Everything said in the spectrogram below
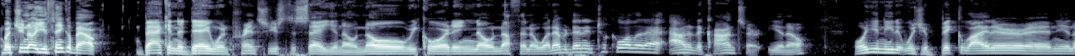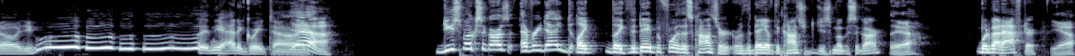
But you know, you think about back in the day when Prince used to say, you know, no recording, no nothing or whatever, then it took all of that out of the concert, you know? All you needed was your Bic lighter and, you know, you and you had a great time. Yeah. Do you smoke cigars every day? Like like the day before this concert or the day of the concert? Did you smoke a cigar? Yeah. What about after? Yeah.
